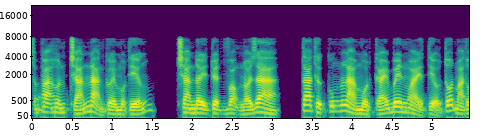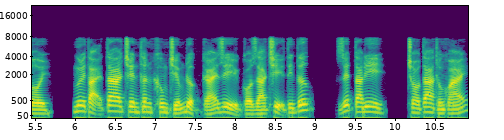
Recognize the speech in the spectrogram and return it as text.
Caspahun chán nản cười một tiếng, tràn đầy tuyệt vọng nói ra, ta thực cũng là một cái bên ngoài tiểu tốt mà thôi, ngươi tại ta trên thân không chiếm được cái gì có giá trị tin tức, giết ta đi, cho ta thống khoái.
